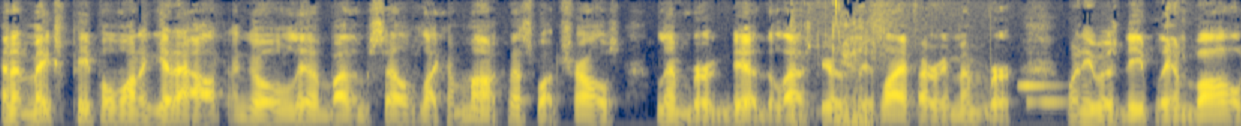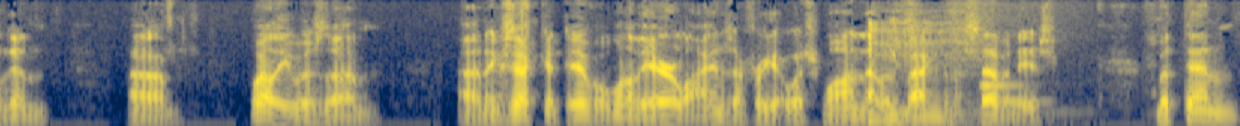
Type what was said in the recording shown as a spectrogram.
And it makes people want to get out and go live by themselves like a monk. That's what Charles Lindbergh did the last years of his life. I remember when he was deeply involved in, uh, well, he was um, an executive of one of the airlines. I forget which one. That was back in the 70s. But then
